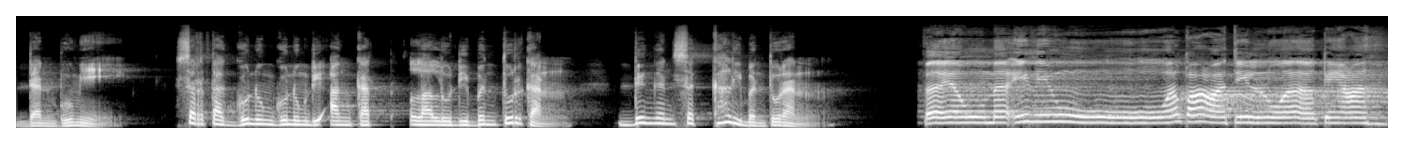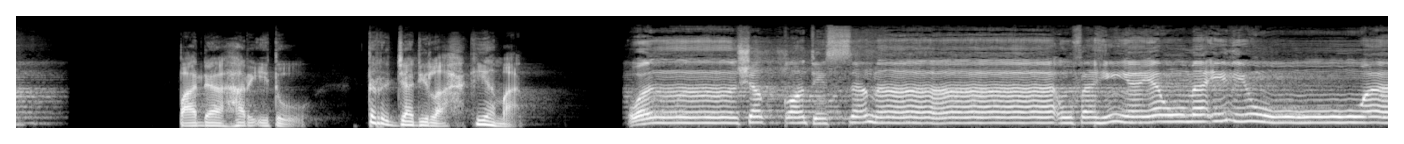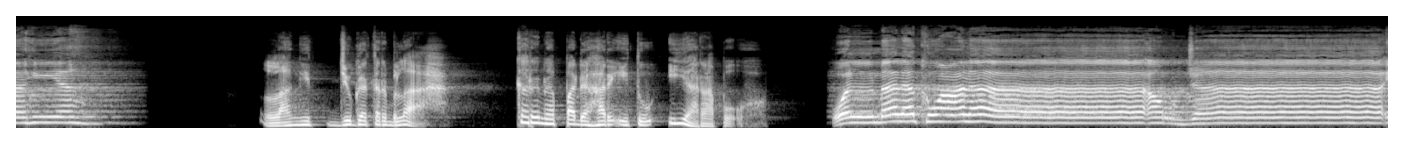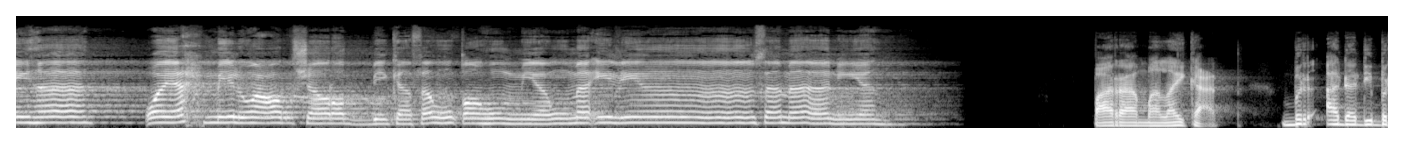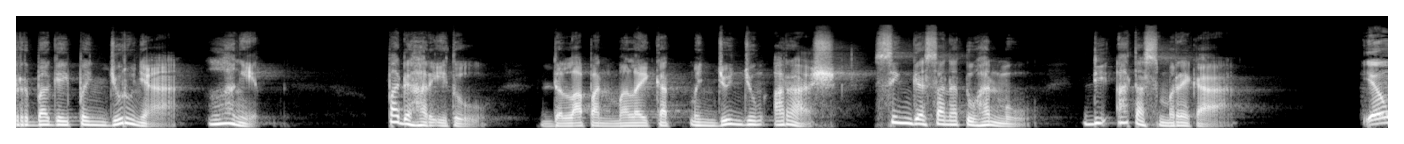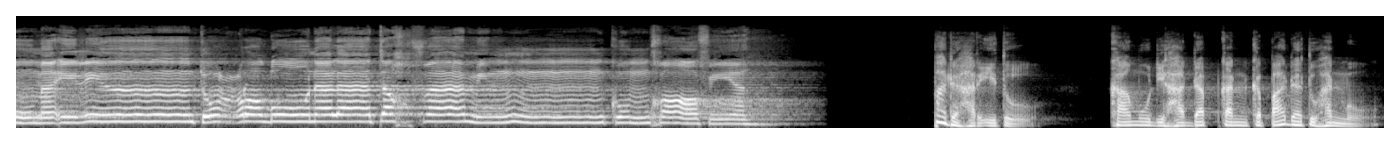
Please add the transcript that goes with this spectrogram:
dan bumi serta gunung-gunung diangkat lalu dibenturkan dengan sekali benturan. فيومئذ وقعت الواقعة Pada hari itu terjadilah kiamat. وانشقت السماء فهي يومئذ واهية Langit juga terbelah karena pada hari itu ia rapuh. والملك على أرجائها ويحمل عرش ربك فوقهم يومئذ ثمانية Para malaikat berada di berbagai penjurunya langit. Pada hari itu, delapan malaikat menjunjung arash singgasana Tuhanmu di atas mereka. يومئذ تعرضون لا تخفى منكم خافية Pada hari itu, kamu dihadapkan kepada Tuhanmu.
